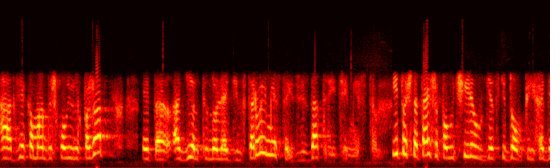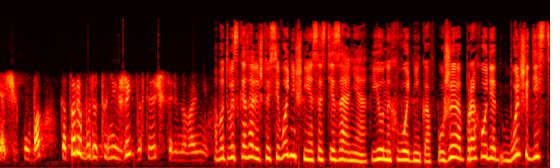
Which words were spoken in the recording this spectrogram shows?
а две команды школ юных пожарных это агенты 01 второе место и звезда третье место. И точно так же получил детский дом переходящий кубок которые будут у них жить до следующих соревнований. А вот вы сказали, что сегодняшние состязания юных водников уже проходят больше 10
